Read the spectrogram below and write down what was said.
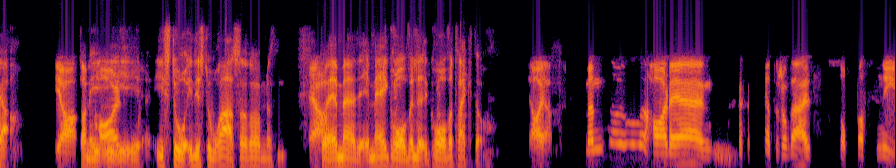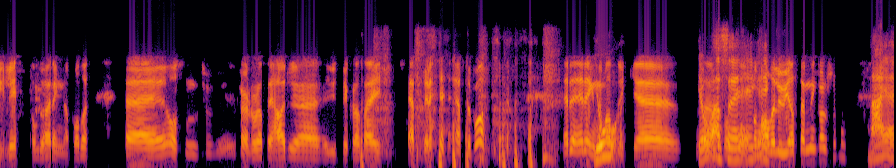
Ja. ja sånn i, har... i, i, stor, i, de store, altså. Da, ja. da er vi, vi grove, grove trekk, da. Ja, ja. Men øh, har det, ettersom det er såpass nylig som du har regna på det, hvordan eh, føler du at det har øh, utvikla seg etter, etterpå? Jeg regner med at du ikke jo, altså, jeg, jeg, hallelujastemning, kanskje? Nei, jeg,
